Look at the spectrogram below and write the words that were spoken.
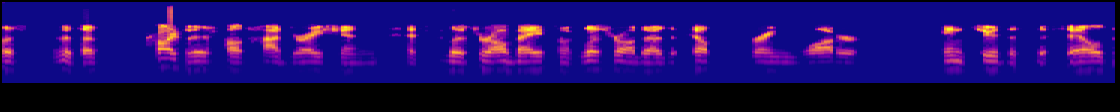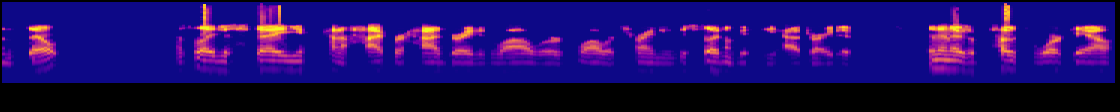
It's a product of theirs called hydration. It's glycerol based, and what glycerol does, it helps bring water into the, the cells themselves. And so they just stay kind of hyperhydrated while we're while we're training, just so they don't get dehydrated. And then there's a post workout,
